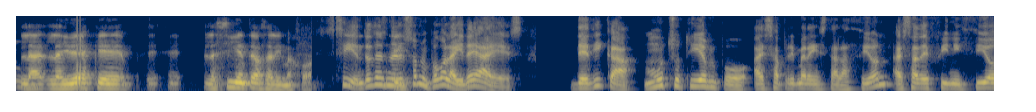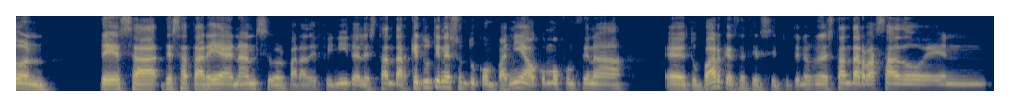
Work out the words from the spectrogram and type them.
la, idea es que la siguiente va a salir mejor. Sí, entonces Nelson, un poco la idea es, dedica mucho tiempo a esa primera instalación, a esa definición de esa, de esa tarea en Ansible para definir el estándar que tú tienes en tu compañía o cómo funciona eh, tu parque. Es decir, si tú tienes un estándar basado en,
